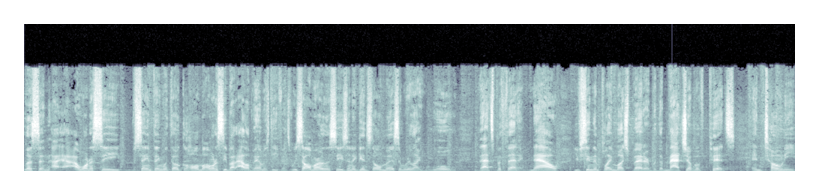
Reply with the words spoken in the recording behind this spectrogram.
listen, I, I want to see same thing with Oklahoma. I want to see about Alabama's defense. We saw them early in the season against Ole Miss, and we were like, whoa, that's pathetic. Now you've seen them play much better, but the matchup of Pitts and Toney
